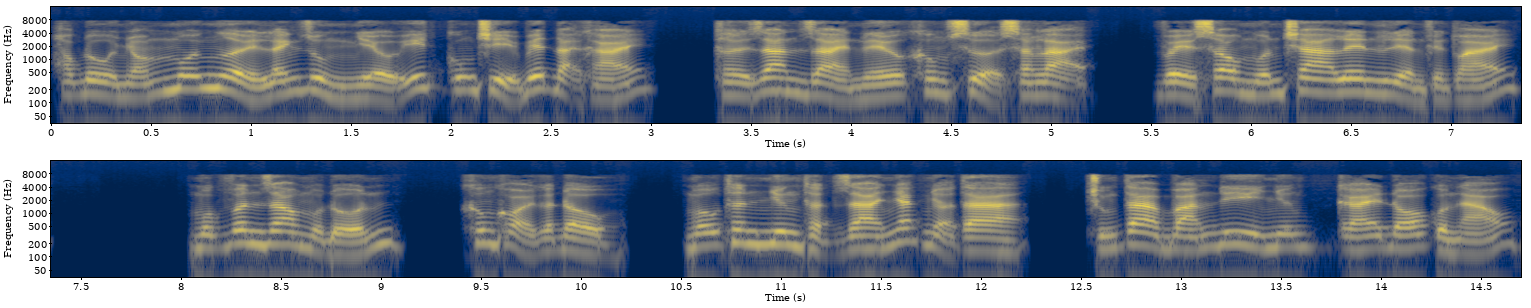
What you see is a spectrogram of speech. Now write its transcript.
học đồ nhóm mỗi người lãnh dùng nhiều ít cũng chỉ biết đại khái, thời gian dài nếu không sửa sang lại, về sau muốn tra lên liền phiền thoái. Mục vân giao một đốn, không khỏi gật đầu, mẫu thân nhưng thật ra nhắc nhở ta, chúng ta bán đi những cái đó quần áo,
